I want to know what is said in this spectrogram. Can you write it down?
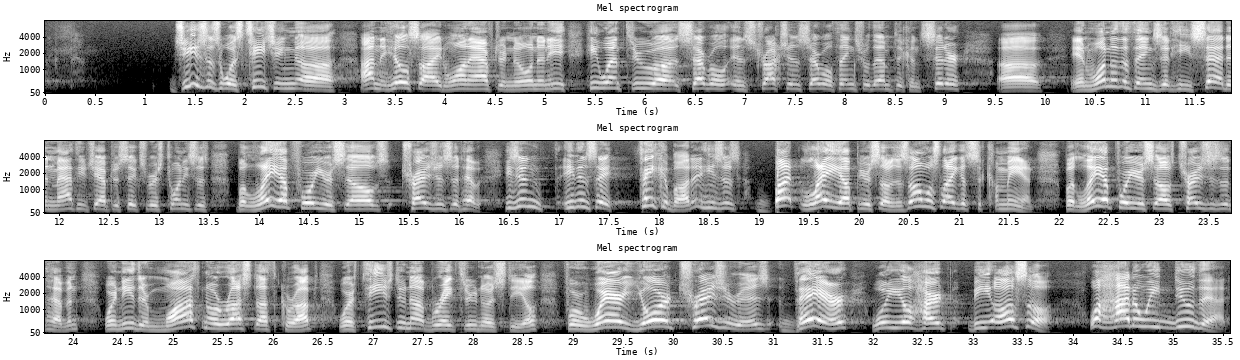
Jesus was teaching uh, on the hillside one afternoon, and he, he went through uh, several instructions, several things for them to consider. Uh, and one of the things that he said in Matthew chapter 6, verse 20 says, But lay up for yourselves treasures in heaven. He didn't, he didn't say, think about it. He says, but lay up yourselves. It's almost like it's a command. But lay up for yourselves treasures in heaven, where neither moth nor rust doth corrupt, where thieves do not break through nor steal. For where your treasure is, there will your heart be also. Well, how do we do that?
